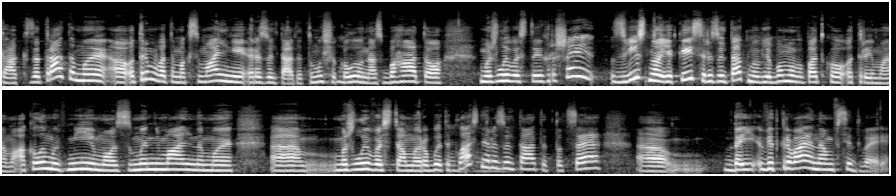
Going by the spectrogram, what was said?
так, затратами отримувати максимальні результати. Тому що коли у нас багато можливостей і грошей, звісно, якийсь результат ми в будь-якому випадку отримаємо. А коли ми вміємо з мінімальними е, можливостями робити класні результати, то це е, дає, відкриває нам всі двері.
